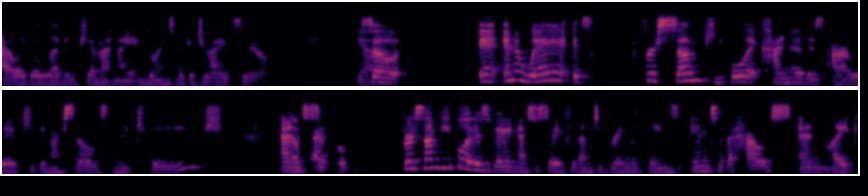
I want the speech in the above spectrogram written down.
at like 11 p.m. at night and going to like a drive-through. Yeah. So, in, in a way, it's for some people, it kind of is our way of keeping ourselves in a cage. And okay. so for some people it is very necessary for them to bring the things into the house and like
